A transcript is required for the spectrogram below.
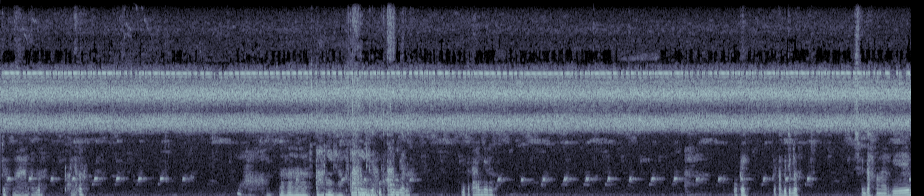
Duh, mantap lur. Banyak lur. Uh, tarung dia, tarung dia, tarung dia lur. Ini petarung dia lur. Oke, kita bidik lur. Bismillahirrahmanirrahim.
